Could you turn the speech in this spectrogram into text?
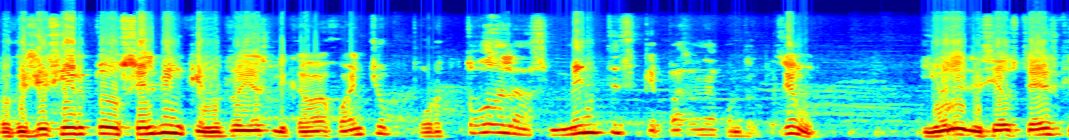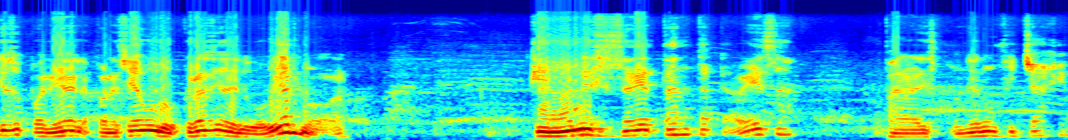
Lo que sí es cierto, Selvin, que el otro día explicaba a Juancho, por todas las mentes que pasa una contratación. Y yo les decía a ustedes que eso parecía, burocracia del gobierno, que no es necesaria tanta cabeza para disponer un fichaje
